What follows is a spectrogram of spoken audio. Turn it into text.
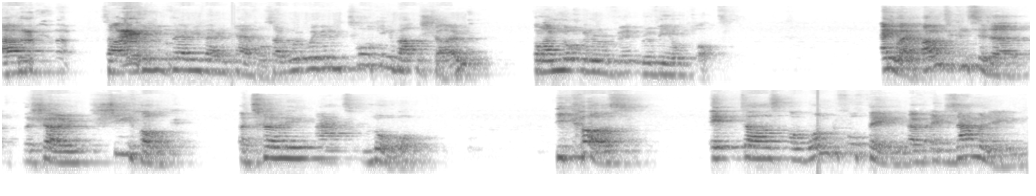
Um, so I'm going to be very, very careful. So we're, we're, going to be talking about the show, but I'm not going to re- reveal plot. Anyway, I want to consider the show She Hulk Attorney at Law because it does a wonderful thing of examining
